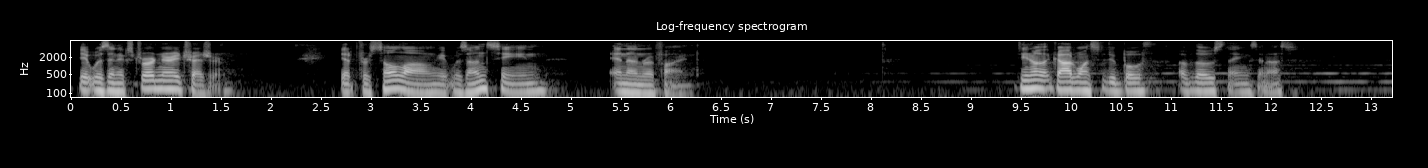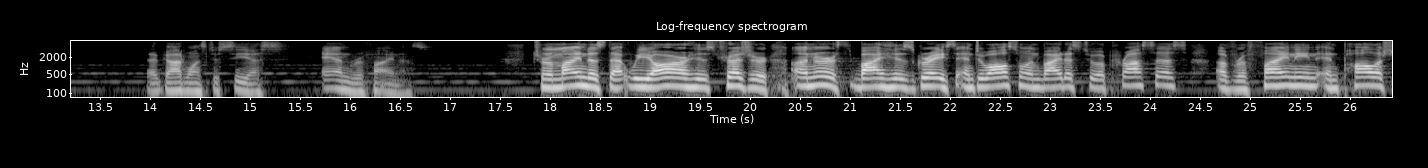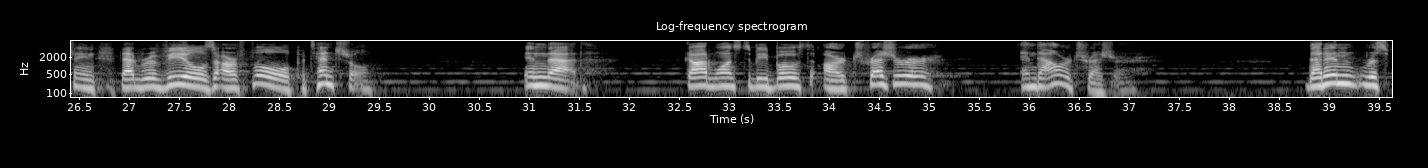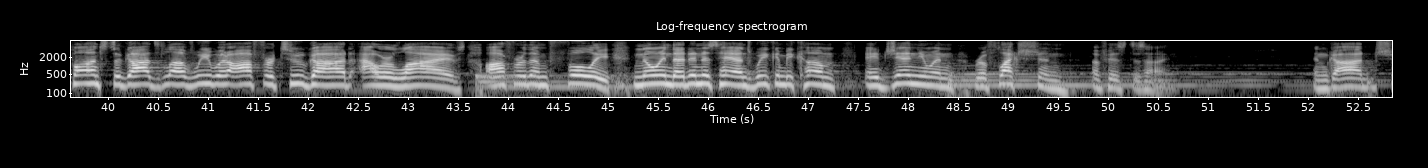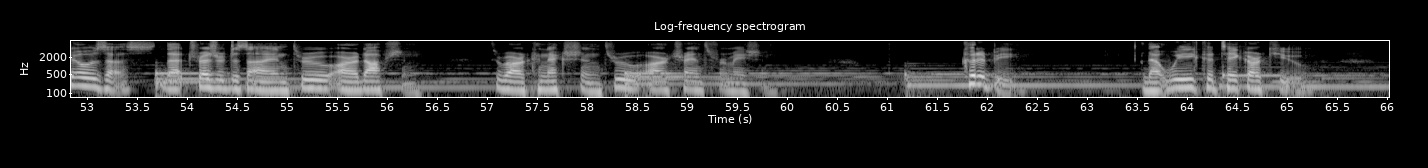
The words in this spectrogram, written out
It was an extraordinary treasure, yet for so long it was unseen and unrefined. Do you know that God wants to do both of those things in us? That God wants to see us and refine us to remind us that we are His treasure, unearthed by His grace, and to also invite us to a process of refining and polishing that reveals our full potential. In that, God wants to be both our treasurer and our treasure that in response to God's love, we would offer to God our lives, offer them fully, knowing that in His hands we can become a genuine reflection of His design. And God shows us that treasure design through our adoption, through our connection, through our transformation. Could it be that we could take our cue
